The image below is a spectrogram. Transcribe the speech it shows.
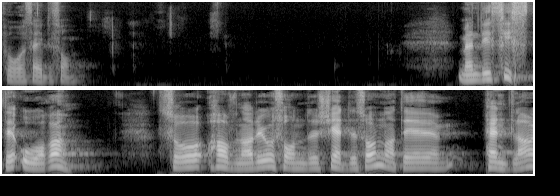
for å si det sånn. Men de siste åra så havna det jo sånn det skjedde sånn at jeg pendla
